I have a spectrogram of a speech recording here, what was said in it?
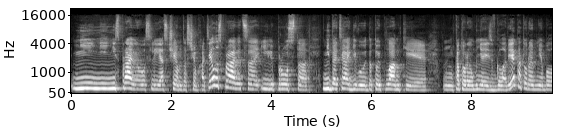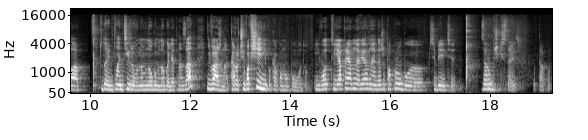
не, не, не справилась ли я с чем-то, с чем хотела справиться, или просто не дотягиваю до той планки, которая у меня есть в голове, которая мне была туда имплантирована много-много лет назад. Неважно. Короче, вообще ни по какому поводу. И вот я прям, наверное, даже попробую себе эти зарубочки ставить. Вот так вот.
